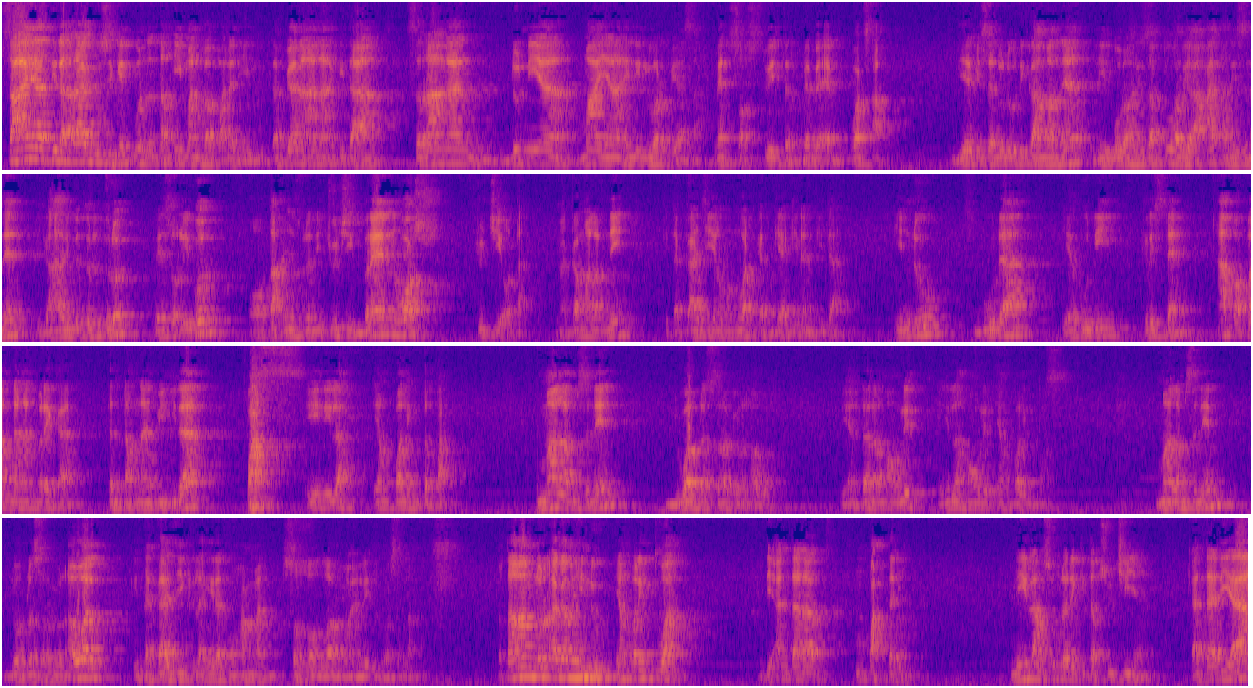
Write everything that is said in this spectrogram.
saya tidak ragu sedikit pun tentang iman bapak dan ibu. Tapi anak-anak kita serangan dunia maya ini luar biasa. Medsos, Twitter, BBM, WhatsApp. Dia bisa duduk di kamarnya libur hari Sabtu, hari Ahad, hari Senin, tiga hari betul-betul. Besok libur, otaknya sudah dicuci, brainwash, cuci otak. Maka malam ini kita kaji yang menguatkan keyakinan kita. Hindu, Buddha, Yahudi, Kristen. Apa pandangan mereka tentang Nabi kita? Pas inilah yang paling tepat. Malam Senin 12 Rabiul Awal. Di antara maulid inilah maulid yang paling pas. Malam Senin 12 Rabiul Awal kita kaji kelahiran Muhammad sallallahu alaihi wasallam. Pertama menurut agama Hindu yang paling tua di antara empat tadi. Ini langsung dari kitab sucinya. Kata dia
